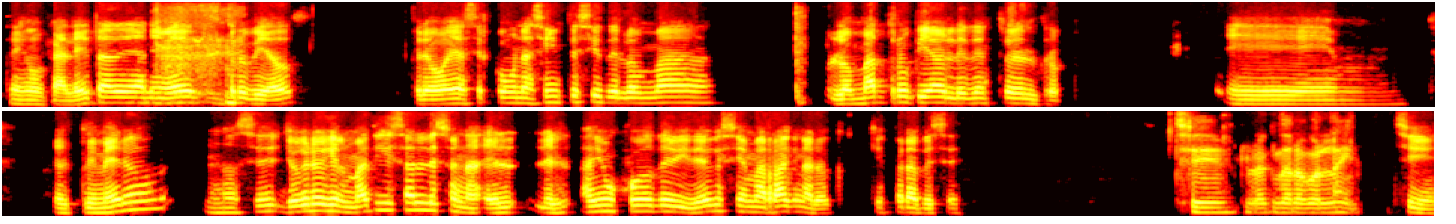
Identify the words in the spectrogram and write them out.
tengo caleta de animes dropeados, pero voy a hacer como una síntesis de los más, los más dropeables dentro del drop. Eh, el primero, no sé, yo creo que el Mati quizás le suena. El- el- hay un juego de video que se llama Ragnarok, que es para PC. Sí, Ragnarok Online. Sí,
